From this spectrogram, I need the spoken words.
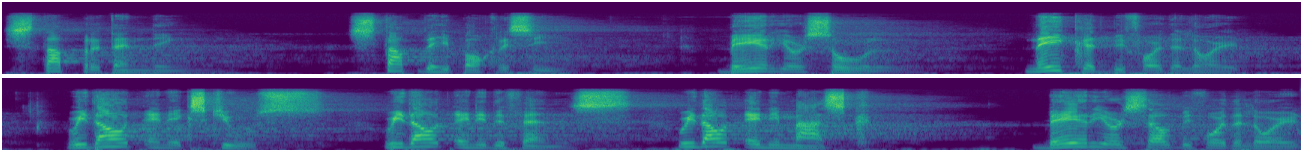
Stop pretending. Stop the hypocrisy. Bare your soul naked before the Lord without any excuse, without any defense, without any mask. Bare yourself before the Lord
